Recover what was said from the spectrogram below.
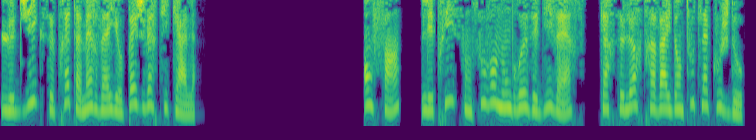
Le jig se prête à merveille aux pêches verticales. Enfin, les prises sont souvent nombreuses et diverses, car ce leurre travaille dans toute la couche d'eau.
